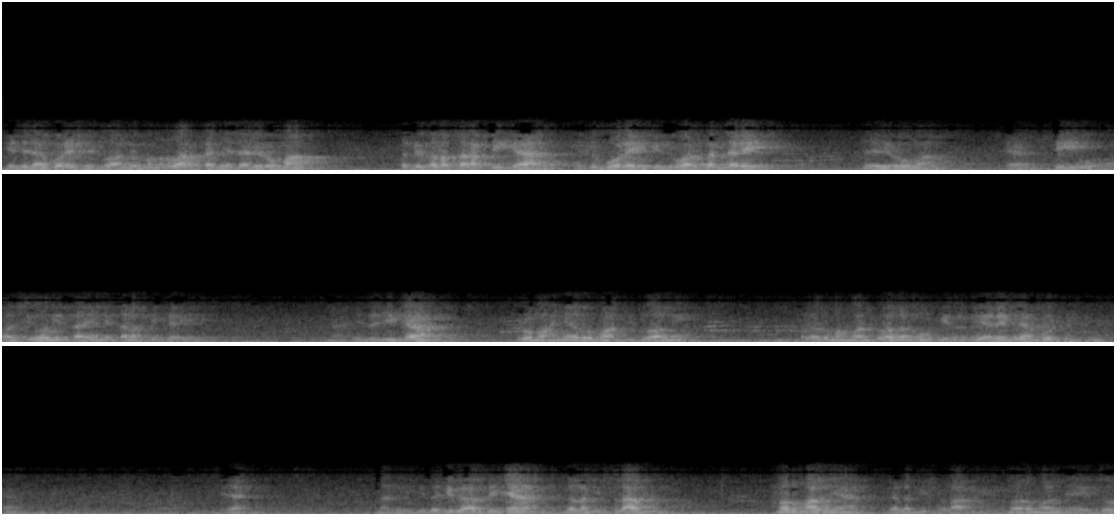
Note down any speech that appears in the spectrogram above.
Dia tidak boleh si suami mengeluarkannya dari rumah. Tapi kalau talak tiga itu boleh dikeluarkan dari dari rumah, ya, si, si wanita yang ditalak tiga ini. Nah itu jika rumahnya rumah si suami. Kalau rumah mertua nggak mungkin, dia yang cabut. Ya. Nah itu juga artinya dalam Islam normalnya dalam Islam normalnya itu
